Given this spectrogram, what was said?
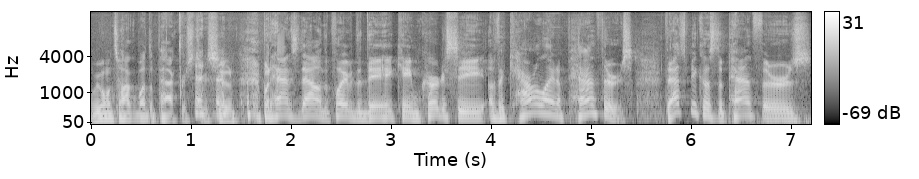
We won't talk about the Packers too soon. but hands down, the play of the day came courtesy of the Carolina Panthers. That's because the Panthers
